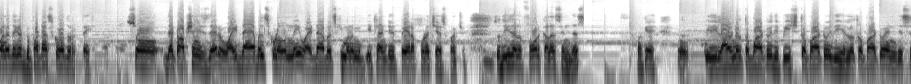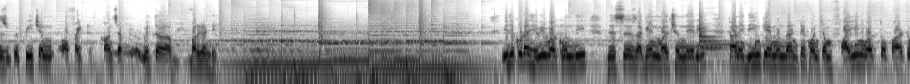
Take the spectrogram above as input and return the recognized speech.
మన దగ్గర దుపటాస్ కూడా దొరుకుతాయి. So that option is there white dyeables కూడా ఉన్నాయి. వైట్ డయాబుల్స్కి మనం ఇట్లాంటిది పేరప్ కూడా చేసుకోవచ్చు. So these are the four colours in this okay ఇది లావెండర్తో పాటు ఇది పీచ్తో పాటు ఇది ఎల్లోతో పాటు and this is peach and off white concept with burgundy ఇది కూడా హెవీ వర్క్ ఉంది. దిస్ ఇస్ అగైన్ మల్చందేరి కానీ దీనికి ఏముందంటే కొంచెం ఫైలింగ్ వర్క్తో పాటు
